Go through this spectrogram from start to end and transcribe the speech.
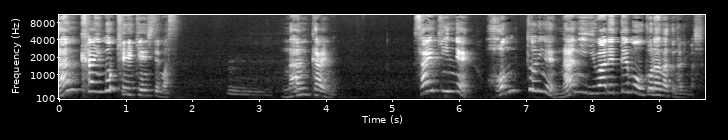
何回も経験してます。何回も。最近ね本当にね何言われても怒らなくなりまし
